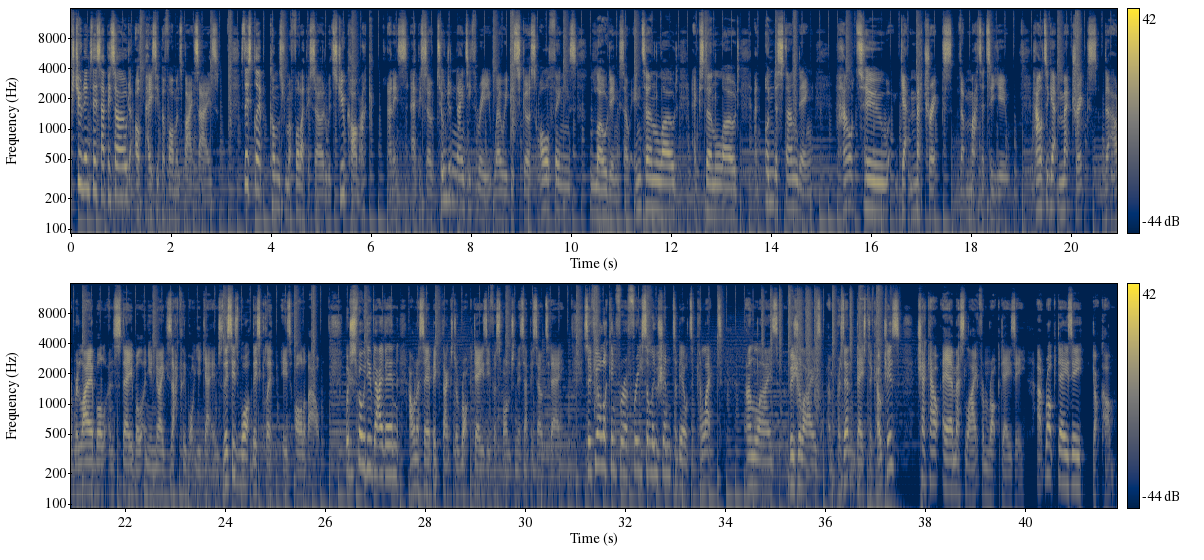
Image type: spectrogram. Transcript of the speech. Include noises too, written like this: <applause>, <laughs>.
Thanks for tuning into this episode of Pacey Performance Bite Size. So this clip comes from a full episode with Stu Cormack, and it's episode 293 where we discuss all things loading, so internal load, external load, and understanding how to get metrics that matter to you, how to get metrics that are reliable and stable, and you know exactly what you're getting. So, this is what this clip is all about. But just before we do dive in, I want to say a big thanks to RockDaisy for sponsoring this episode today. So, if you're looking for a free solution to be able to collect, analyze, visualize, and present data to coaches, check out AMS Lite from RockDaisy at rockdaisy.com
